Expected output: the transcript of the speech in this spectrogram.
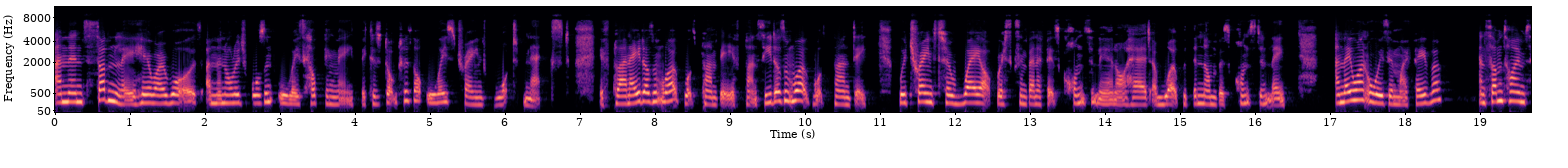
And then suddenly here I was, and the knowledge wasn't always helping me because doctors are always trained what next. If plan A doesn't work, what's plan B? If plan C doesn't work, what's plan D? We're trained to weigh up risks and benefits constantly in our head and work with the numbers constantly. And they weren't always in my favor. And sometimes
